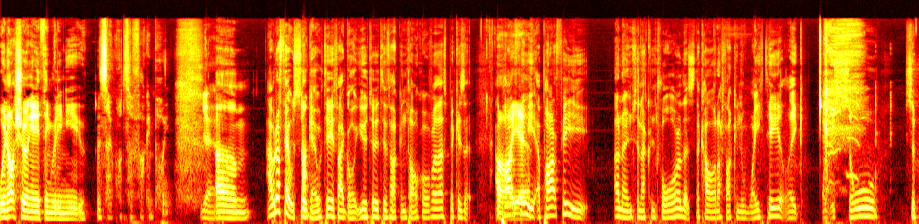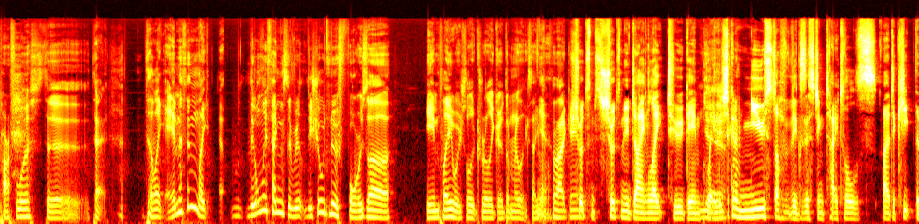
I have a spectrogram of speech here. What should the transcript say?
We're not showing anything really new. It's like what's the fucking point? Yeah. Um, I would have felt so guilty if I got you two to fucking talk over this because it, Oh, apart yeah. from apart from announcing a controller that's the color of fucking whitey, like it was so superfluous to to to like anything. Like the only things they re- they showed new Forza gameplay, which looked really good. I'm really excited yeah, for that game. showed some showed some new Dying Light two gameplay. Yeah. Just kind of new stuff of existing titles uh, to keep the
